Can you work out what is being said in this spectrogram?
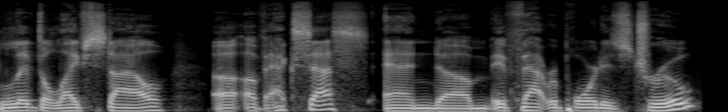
lived a lifestyle uh, of excess. And um, if that report is true,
